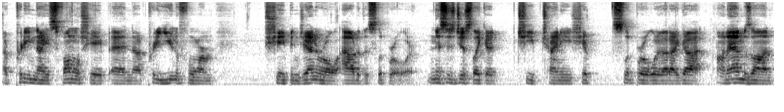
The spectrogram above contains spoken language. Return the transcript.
a pretty nice funnel shape and a pretty uniform shape in general out of the slip roller. And this is just like a cheap Chinese ship slip roller that I got on Amazon.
